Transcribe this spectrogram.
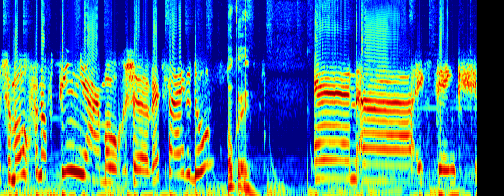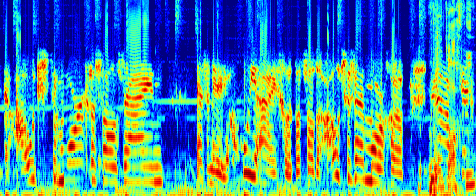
ze mogen vanaf tien jaar mogen ze wedstrijden doen. Oké. En ik denk de oudste morgen zal zijn... Dat is een hele goede eigenlijk. Dat zal de oudste zijn morgen. Rond nou, 18?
